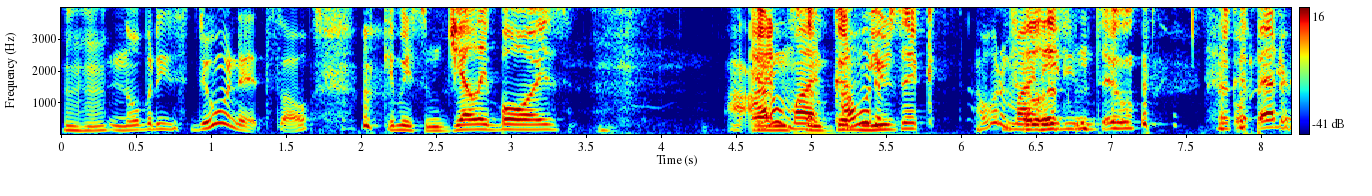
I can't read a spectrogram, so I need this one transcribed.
mm-hmm. nobody's doing it, so Give me some jelly boys I, I and don't some mind. I good wouldn't- music I wouldn't mind listen eating. to. Look better.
